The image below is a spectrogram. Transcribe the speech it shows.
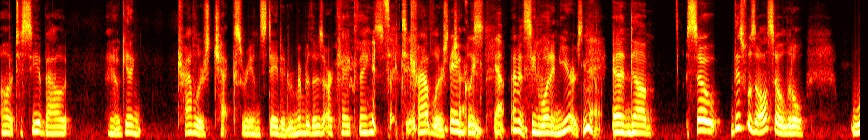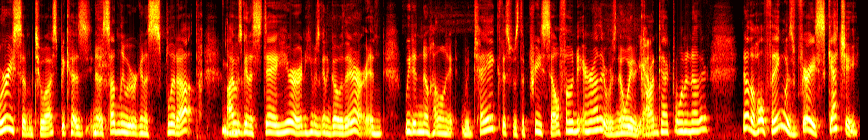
uh, to see about, you know, getting traveler's checks reinstated. Remember those archaic things? yes, traveler's Vaguely, checks. Yeah. I haven't seen one in years. No. And um, so this was also a little worrisome to us because you know suddenly we were going to split up. Yeah. I was going to stay here and he was going to go there, and we didn't know how long it would take. This was the pre-cell phone era. There was no way to yeah. contact one another. You know, the whole thing was very sketchy.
